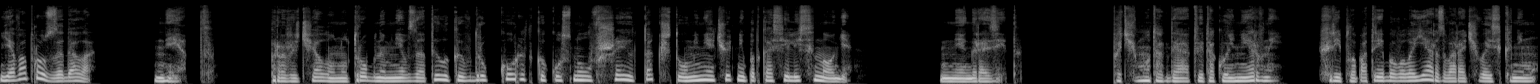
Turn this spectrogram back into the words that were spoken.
я вопрос задала». «Нет», — прорычал он утробно мне в затылок и вдруг коротко куснул в шею так, что у меня чуть не подкосились ноги. «Не грозит». «Почему тогда ты такой нервный?» — хрипло потребовала я, разворачиваясь к нему.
